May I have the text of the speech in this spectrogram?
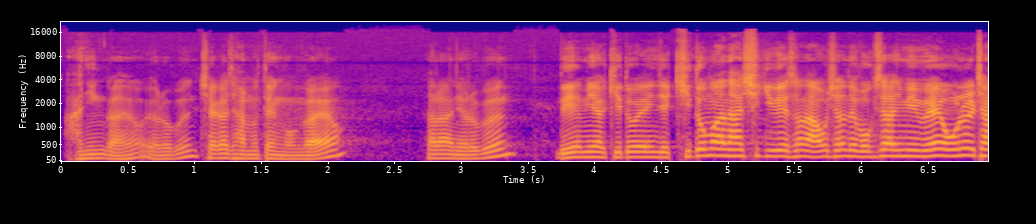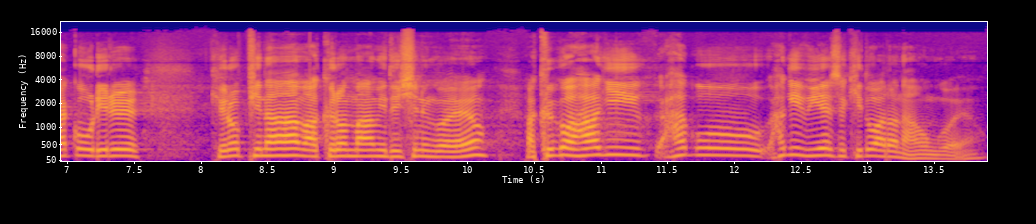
아닌가요, 여러분? 제가 잘못된 건가요? 사랑하는 여러분, 느헤미야 기도에 이제 기도만 하시기 위해서 나오셨는데 목사님이 왜 오늘 자꾸 우리를 괴롭히나 막 그런 마음이 드시는 거예요? 아, 그거 하기 하고 하기 위해서 기도하러 나온 거예요.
